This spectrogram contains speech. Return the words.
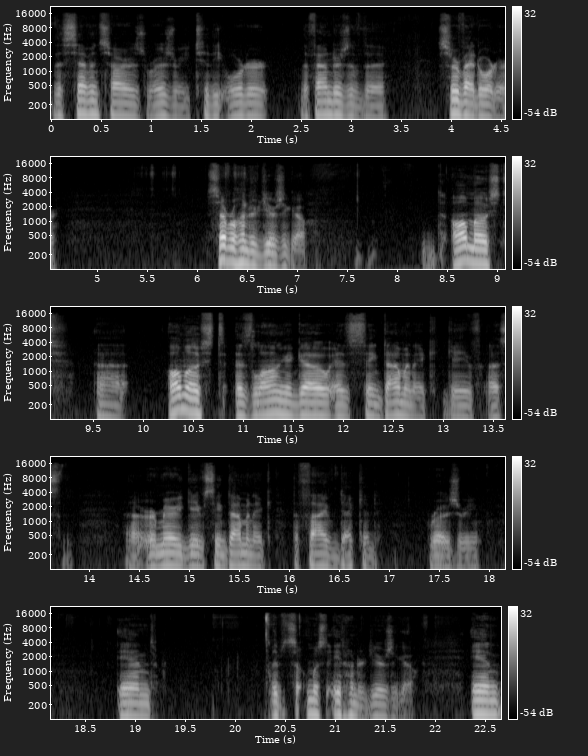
the Seven Sorrows Rosary to the order, the founders of the Servite Order, several hundred years ago. Almost, uh, almost as long ago as Saint Dominic gave us, uh, or Mary gave Saint Dominic the five decade Rosary, and it's almost 800 years ago. And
